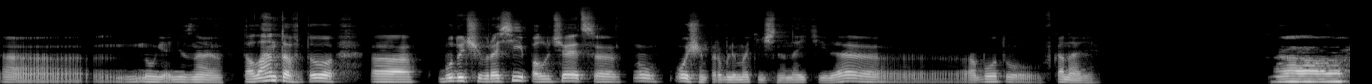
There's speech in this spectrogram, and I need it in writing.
ну, я не знаю, талантов, то э, будучи в России, получается, ну, очень проблематично найти, да, работу в Канаде. А,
